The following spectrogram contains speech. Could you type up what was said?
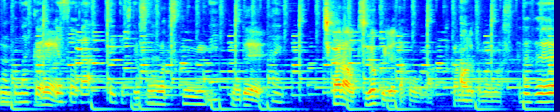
なんとなくね。予想がついてき予たかな。想はつくので、はい。力を強く入れた方が深まると思います。ブブー。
